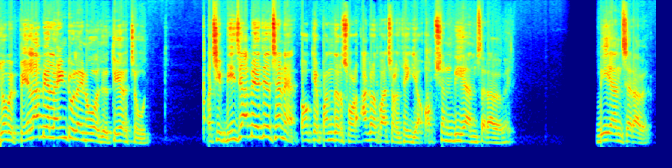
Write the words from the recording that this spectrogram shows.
જો ભાઈ પેલા બે લાઈન ટુ લાઈન હોવા જોઈએ, તેર, ચૌદ. પછી બીજા બે જે છે ને, ઓકે, પંદર, સોળ. આગળ પાછળ થઈ ગયા. ઓપ્શન બી આન્સર આવે ભાઈ. બી આન્સર આવે.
